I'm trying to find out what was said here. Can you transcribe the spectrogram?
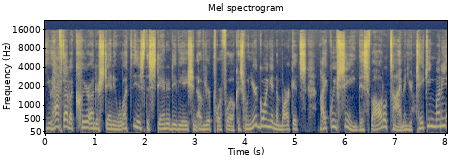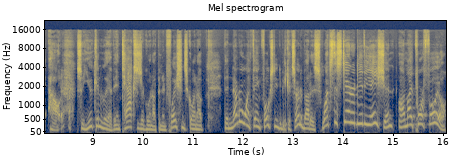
you have to have a clear understanding what is the standard deviation of your portfolio. Because when you're going into markets like we've seen this volatile time and you're taking money out yeah. so you can live and taxes are going up and inflation's going up, the number one thing folks need to be concerned about is what's the standard deviation on my portfolio?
